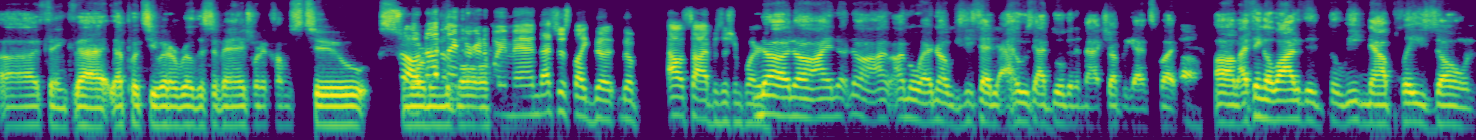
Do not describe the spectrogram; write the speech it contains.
Uh, I think that that puts you at a real disadvantage when it comes to swarming no, not the ball. they're gonna play man. That's just like the the outside position player. No, no, I know, no, I, I'm aware. No, because he said who's Abdul going to match up against, but Oh. um, I think a lot of the, the league now plays zone,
